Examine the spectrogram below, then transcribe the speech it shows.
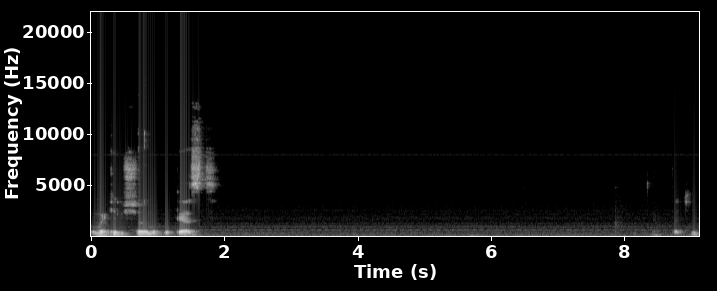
Como é que ele chama o cast? Está aqui.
